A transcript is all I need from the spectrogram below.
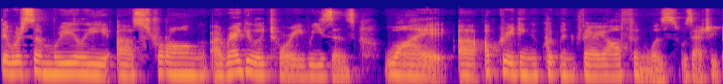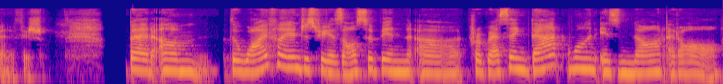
there were some really uh, strong uh, regulatory reasons why uh, upgrading equipment very often was was actually beneficial. But um, the Wi-Fi industry has also been uh, progressing. That one is not at all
